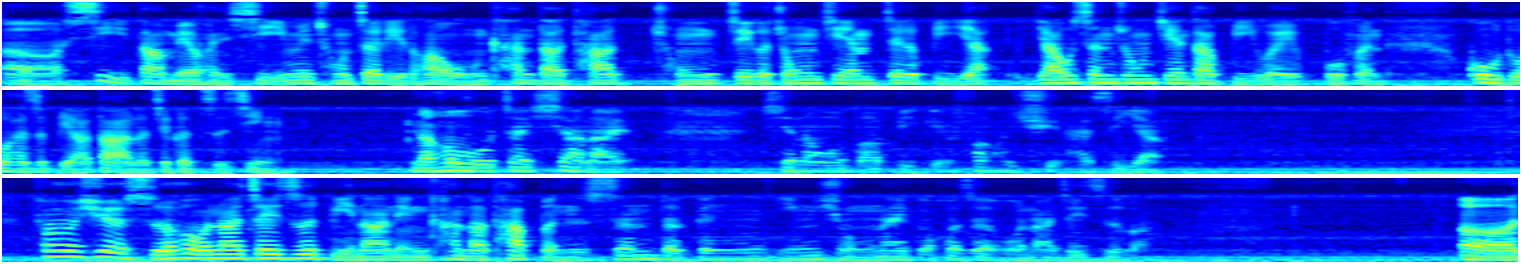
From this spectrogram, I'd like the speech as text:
呃，细倒没有很细，因为从这里的话，我们看到它从这个中间这个笔腰腰身中间到笔尾部分过渡还是比较大的这个直径，然后再下来，先让我把笔给放回去，还是一样。放回去的时候，那这支笔呢，您看到它本身的跟英雄那个，或者我拿这支吧。呃，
